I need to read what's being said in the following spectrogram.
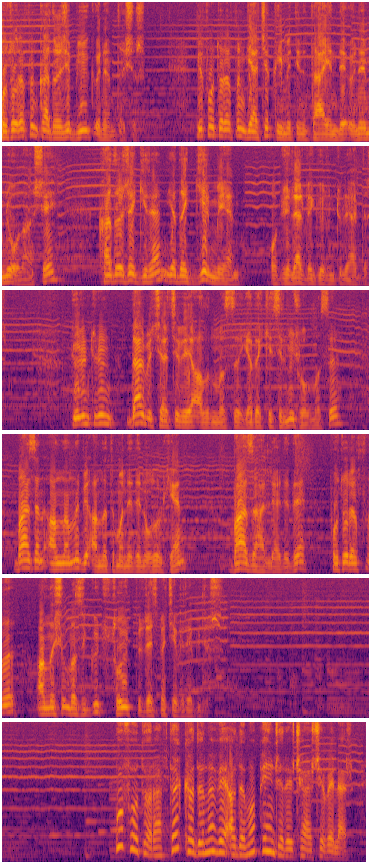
Fotoğrafın kadrajı büyük önem taşır. Bir fotoğrafın gerçek kıymetini tayinde önemli olan şey, kadraja giren ya da girmeyen objeler ve görüntülerdir. Görüntünün dar bir çerçeveye alınması ya da kesilmiş olması, bazen anlamlı bir anlatıma neden olurken, bazı hallerde de fotoğrafı anlaşılması güç soyut bir resme çevirebilir. Bu fotoğrafta kadını ve adamı pencere çerçeveler.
